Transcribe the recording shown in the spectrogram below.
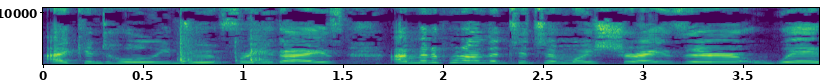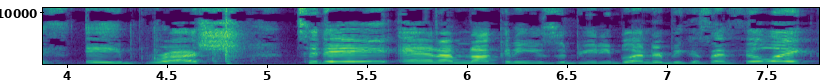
I can totally do it for you guys. I'm going to put on the Tinted Moisturizer with a brush today, and I'm not going to use a beauty blender because I feel like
